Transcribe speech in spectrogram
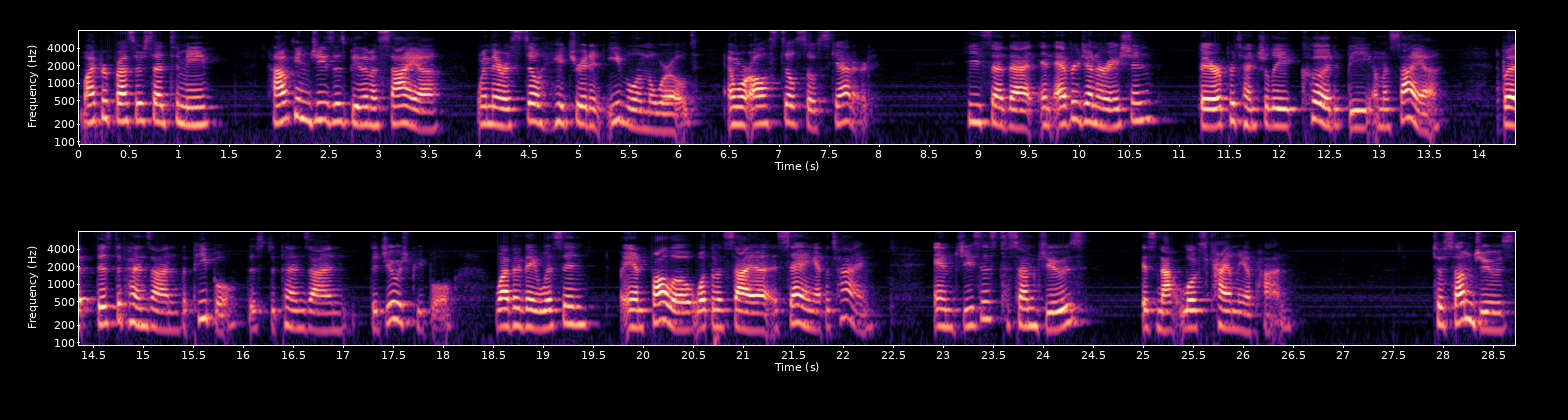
My professor said to me, How can Jesus be the Messiah when there is still hatred and evil in the world, and we're all still so scattered? He said that in every generation, there potentially could be a Messiah, but this depends on the people. This depends on the Jewish people whether they listen and follow what the Messiah is saying at the time. And Jesus, to some Jews, is not looked kindly upon. To some Jews,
